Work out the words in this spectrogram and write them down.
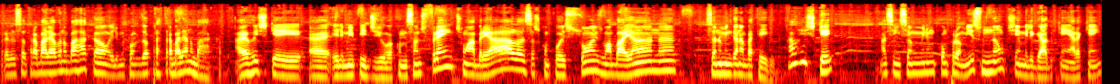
para ver se eu trabalhava no barracão. Ele me convidou para trabalhar no barracão. Aí eu risquei, eh, ele me pediu a comissão de frente, um abre-alas, as composições, uma baiana, se eu não me engano, a bateria. Aí eu risquei, assim, sem o mínimo compromisso, não tinha me ligado quem era quem.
